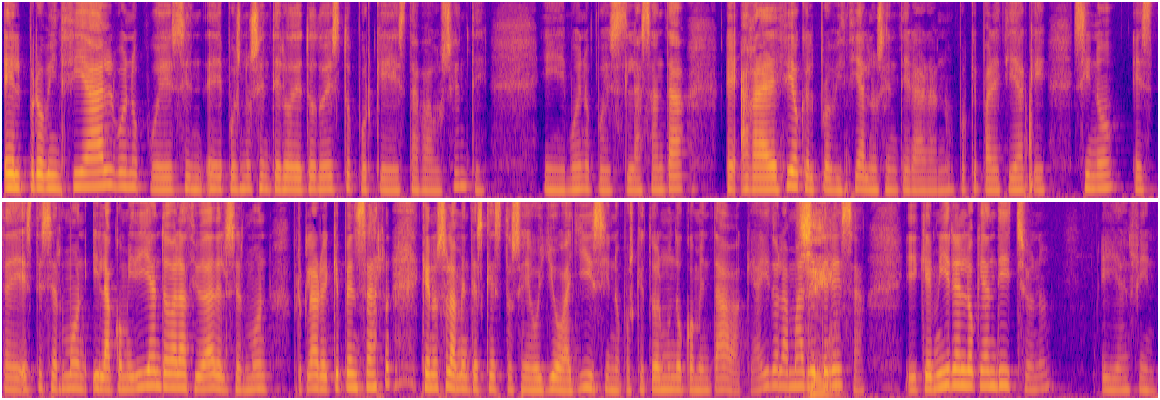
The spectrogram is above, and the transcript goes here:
El provincial, bueno, pues, eh, pues no se enteró de todo esto porque estaba ausente. Y bueno, pues la santa eh, agradeció que el provincial no se enterara, ¿no? Porque parecía que si no, este, este sermón y la comidilla en toda la ciudad del sermón, pero claro, hay que pensar que no solamente es que esto se oyó allí, sino pues que todo el mundo comentaba que ha ido la Madre Teresa y que miren lo que han dicho, ¿no? Y en fin,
